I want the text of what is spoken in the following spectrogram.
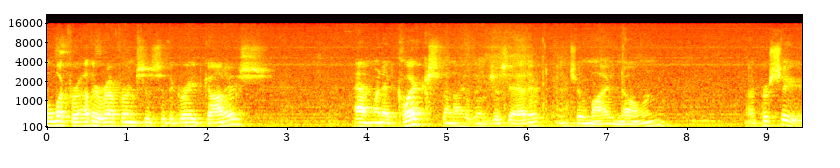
We'll look for other references to the great goddess. And when it clicks, then I then just add it into my known and proceed.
